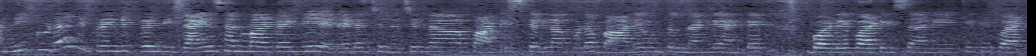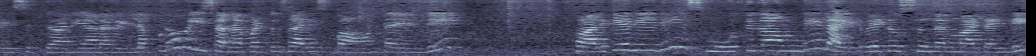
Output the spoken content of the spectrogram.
అన్నీ కూడా డిఫరెంట్ డిఫరెంట్ డిజైన్స్ అనమాట అండి. ఏదైనా చిన్న చిన్న పార్టీస్కి వెళ్ళినా కూడా బాగానే ఉంటుందండి. అంటే బర్త్డే పార్టీస్ అని కిటీ పార్టీస్ కానీ అలా వెళ్ళినప్పుడు ఈ సన్నపట్టు సారీస్ బాగుంటాయండి. క్వాలిటీ అనేది స్మూత్గా ఉండి లైట్ వెయిట్ వస్తుంది అనమాట అండి.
